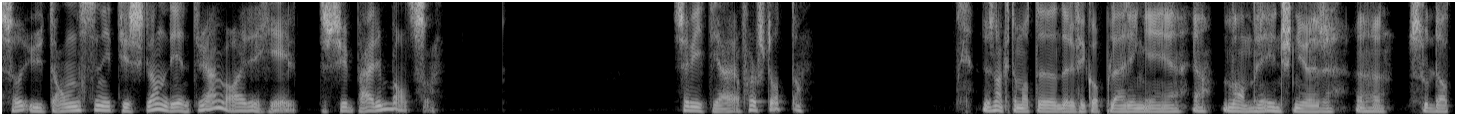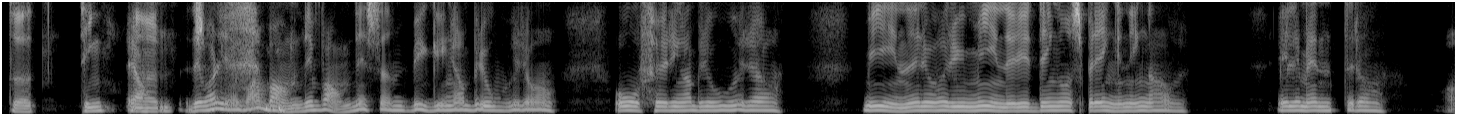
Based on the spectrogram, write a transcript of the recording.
så utdannelsen i Tyskland, det tror jeg var helt superb, altså. Så vidt jeg har forstått, da. Du snakket om at eh, dere fikk opplæring i ja, vanlige ingeniørsoldatting. Ja, Det var, det var vanlig, vanlig sånn bygging av broer og overføring av broer og miner og minerydding og sprengning av elementer og, og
